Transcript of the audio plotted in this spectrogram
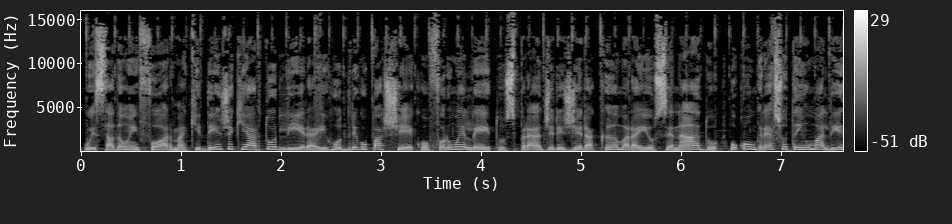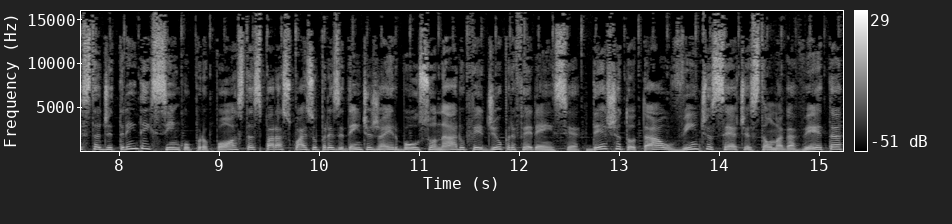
O Estadão informa que, desde que Arthur Lira e Rodrigo Pacheco foram eleitos para dirigir a Câmara e o Senado, o Congresso tem uma lista de 35 propostas para as quais o presidente Jair Bolsonaro pediu preferência. Deste total, 27 estão na gaveta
